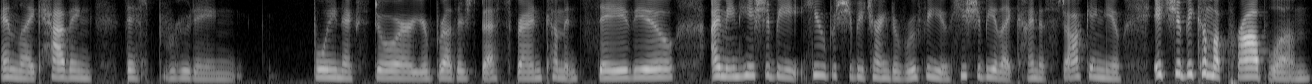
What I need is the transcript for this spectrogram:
and like having this brooding boy next door, your brother's best friend, come and save you. I mean, he should be he should be trying to roofie you. He should be like kind of stalking you. It should become a problem.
